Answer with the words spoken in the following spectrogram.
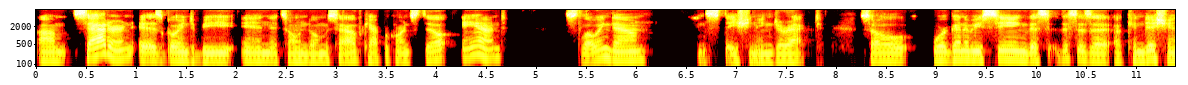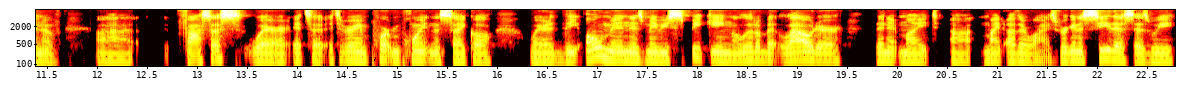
Um, Saturn is going to be in its own domicile of Capricorn still and slowing down and stationing direct. So we're going to be seeing this. This is a, a condition of uh, phasis where it's a it's a very important point in the cycle where the omen is maybe speaking a little bit louder than it might uh, might otherwise. We're going to see this as we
